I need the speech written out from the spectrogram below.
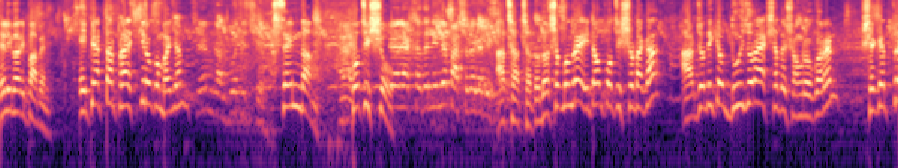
ডেলিভারি পাবেন। এই পেয়ারটার প্রাইস কীরকম ভাইজান? সেম দাম পঁচিশশো। দিচ্ছি আচ্ছা আচ্ছা তো দর্শক বন্ধুরা এটাও পঁচিশশো টাকা। আর যদি কেউ দুই জোড়া একসাথে সংগ্রহ করেন সেক্ষেত্রে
